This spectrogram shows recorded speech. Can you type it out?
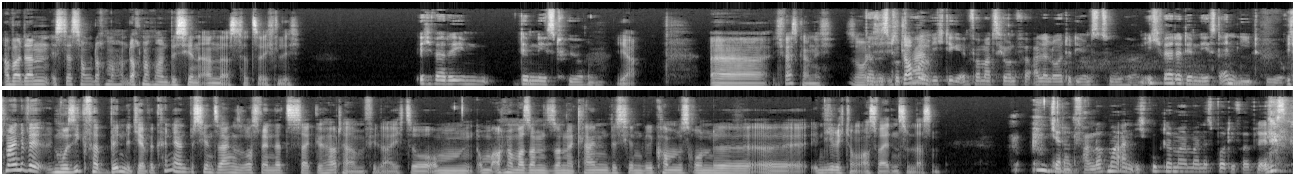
Aber dann ist der Song doch, mal, doch noch mal ein bisschen anders tatsächlich. Ich werde ihn demnächst hören. Ja. Äh, ich weiß gar nicht. So, das ist ich, total glaube, wichtige Information für alle Leute, die uns zuhören. Ich werde demnächst ein Lied hören. Ich meine, wir, Musik verbindet ja. Wir können ja ein bisschen sagen, so was wir in letzter Zeit gehört haben, vielleicht. So, um, um auch nochmal so, so eine kleine bisschen Willkommensrunde äh, in die Richtung ausweiten zu lassen. Ja, dann fang doch mal an. Ich gucke da mal in meine Spotify-Playlist.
